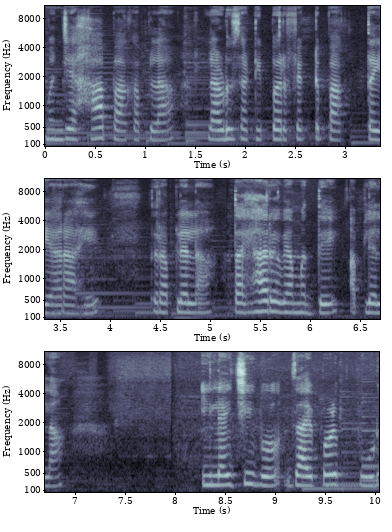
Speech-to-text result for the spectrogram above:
म्हणजे हा पाक आपला लाडूसाठी परफेक्ट पाक तयार आहे. तर आपल्याला आता ह्या रव्यामध्ये आपल्याला इलायची व जायफळ पूड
